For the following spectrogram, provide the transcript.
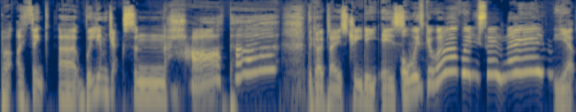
but I think uh, William Jackson Harper, the guy who plays Chidi, is Always go up when you say his name. yep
